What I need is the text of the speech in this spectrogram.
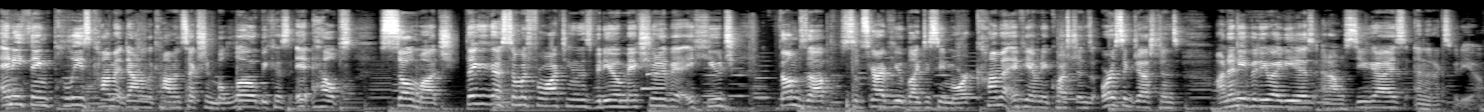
Anything please comment down in the comment section below because it helps so much. Thank you guys so much for watching this video. Make sure to give it a huge thumbs up. Subscribe if you'd like to see more. Comment if you have any questions or suggestions on any video ideas and i will see you guys in the next video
